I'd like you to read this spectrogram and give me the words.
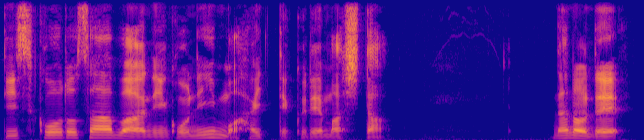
ディスコードサーバーに5人も入ってくれました。なので、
